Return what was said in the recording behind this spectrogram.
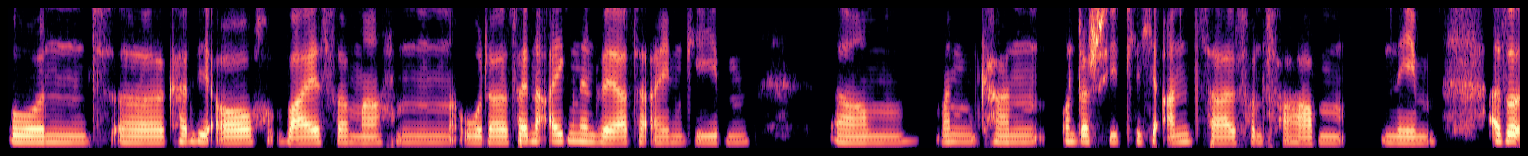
und äh, kann die auch weißer machen oder seine eigenen Werte eingeben. Ähm, man kann unterschiedliche Anzahl von Farben nehmen. Also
